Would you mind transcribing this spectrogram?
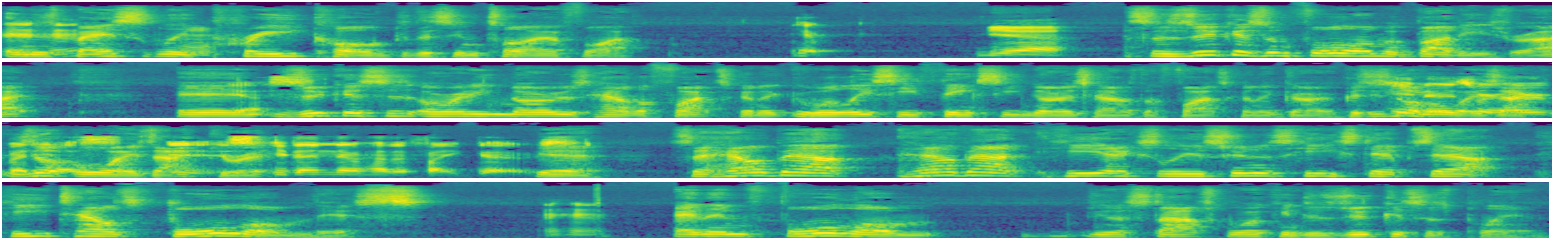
and is Mhm. basically precogged this entire fight. Yep. Yeah. So Zuckuss and 4-LOM are buddies, right? And Yes. Zuckuss is- already knows how the fight's going to. Well, at least he thinks he knows how the fight's going to go because he's he not always ac- he's not always accurate. He doesn't know how the fight goes. Yeah. So how about how about he actually, as soon as he steps out, he tells 4-LOM this, Mhm. and then 4-LOM, you know, starts working to Zuckuss's plan.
